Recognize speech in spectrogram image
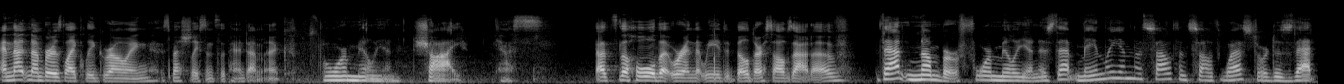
and that number is likely growing, especially since the pandemic. 4 million, shy. Yes. That's the hole that we're in that we need to build ourselves out of. That number, 4 million, is that mainly in the South and Southwest, or does that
